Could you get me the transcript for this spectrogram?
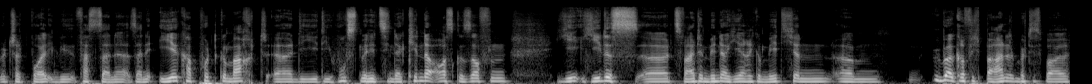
Richard Boyle irgendwie fast seine, seine Ehe kaputt gemacht, äh, die, die Hustmedizin der Kinder ausgesoffen, je, jedes äh, zweite minderjährige Mädchen ähm, übergriffig behandelt, möchte ich es mal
